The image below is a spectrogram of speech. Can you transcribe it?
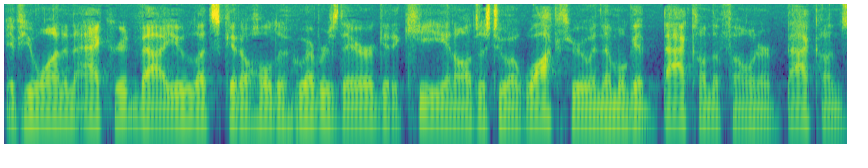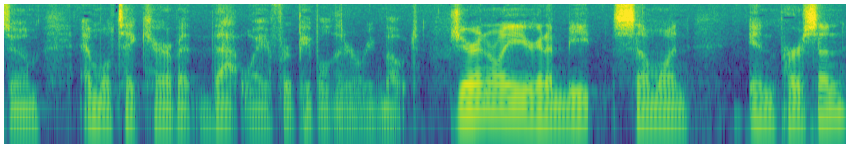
if you want an accurate value, let's get a hold of whoever's there or get a key, and I'll just do a walkthrough, and then we'll get back on the phone or back on Zoom, and we'll take care of it that way for people that are remote. Generally, you're going to meet someone in person,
